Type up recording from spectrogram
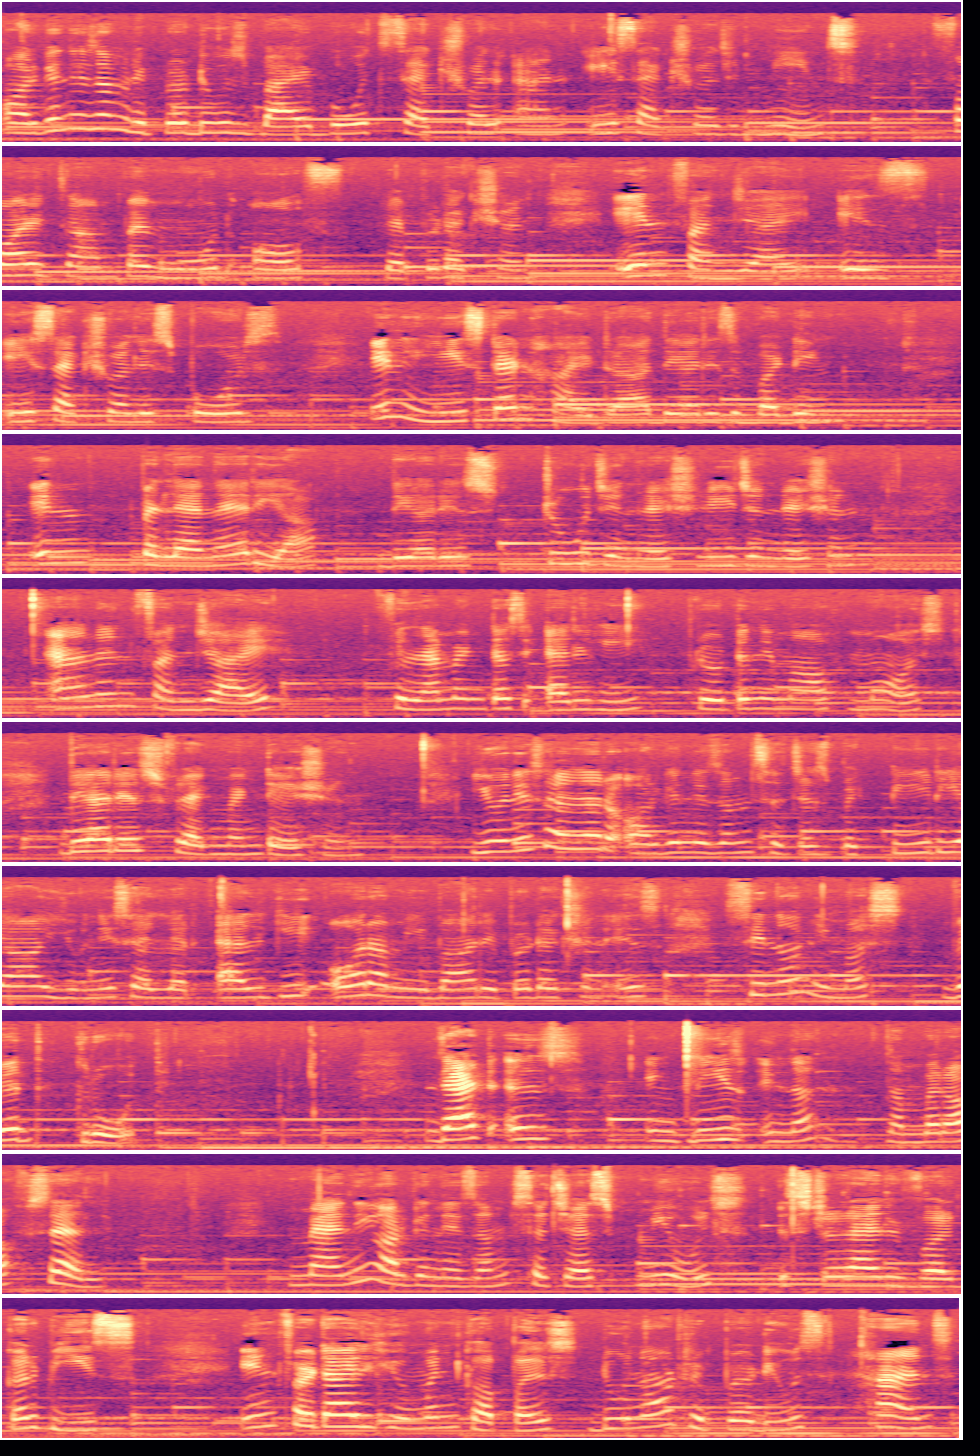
Organisms reproduce by both sexual and asexual means. For example, mode of reproduction in fungi is asexual spores. In yeast and hydra, there is budding. In planaria, there is true generation, regeneration. And in fungi, filamentous algae, protonema of moss, there is fragmentation. Unicellular organisms such as bacteria, unicellular algae, or amoeba reproduction is synonymous with growth. That is increase in the number of cells. Many organisms such as mules, sterile worker bees, infertile human couples do not reproduce, hence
